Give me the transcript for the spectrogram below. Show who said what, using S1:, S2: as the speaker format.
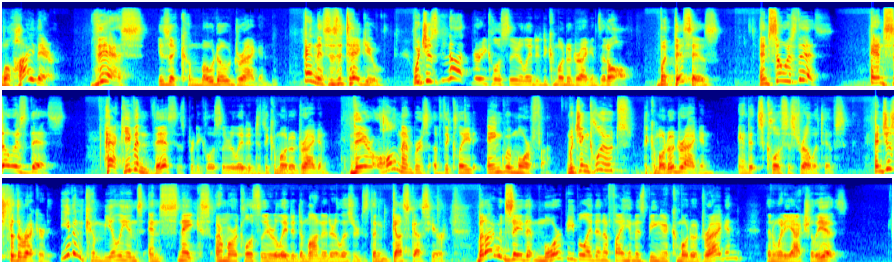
S1: Well, hi there. This is a Komodo dragon. And this is a tegu, which is not very closely related to Komodo dragons at all. But this is. And so is this. And so is this. Heck, even this is pretty closely related to the Komodo dragon. They are all members of the clade Anguimorpha, which includes the Komodo dragon and its closest relatives. And just for the record, even chameleons and snakes are more closely related to monitor lizards than Gus Gus here. But I would say that more people identify him as being a Komodo dragon than what he actually is.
